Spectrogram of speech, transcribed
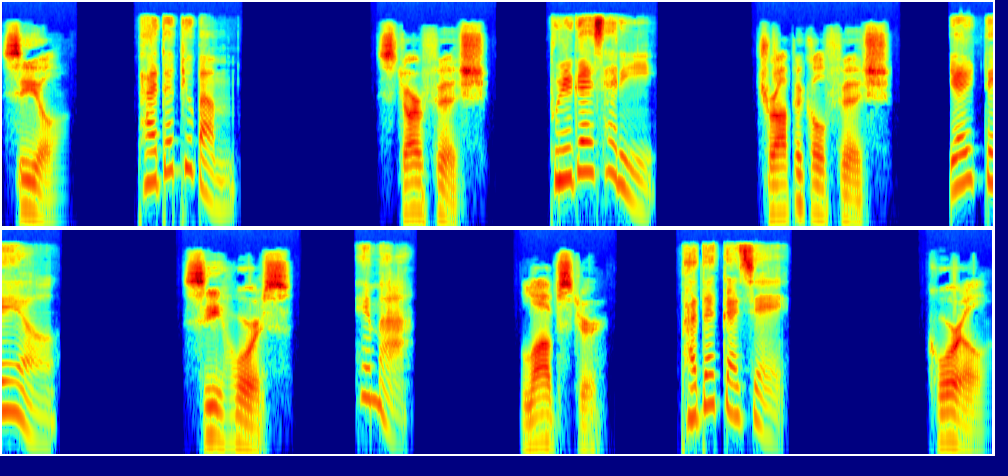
seal, 바다표범, starfish, 불가사리, tropical fish, 열대어, seahorse, 해마, lobster, 바닷가재, coral,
